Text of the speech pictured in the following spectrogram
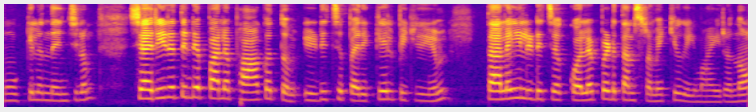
മൂക്കിലും നെഞ്ചിലും ശരീരത്തിന്റെ പല ഭാഗത്തും ഇടിച്ച് പരിക്കേൽപ്പിക്കുകയും തലയിലിടിച്ച് കൊലപ്പെടുത്താൻ ശ്രമിക്കുകയുമായിരുന്നു.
